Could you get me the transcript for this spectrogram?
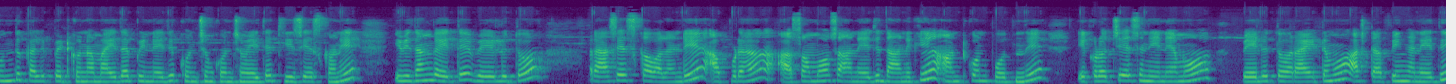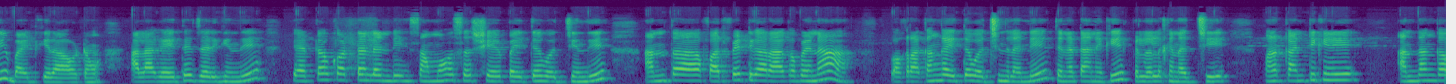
ముందు కలిపి పెట్టుకున్న మైదా పిండి కొంచెం కొంచెం అయితే తీసేసుకొని ఈ విధంగా అయితే వేలుతో రాసేసుకోవాలండి. అప్పుడు ఆ సమోసా అనేది దానికి అంటుకొని పోతుంది. ఇక్కడ వచ్చేసి నేనేమో వేలుతో రాయటము ఆ స్టఫింగ్ అనేది బయటికి రావటం. అలాగైతే జరిగింది. ఎట్లా కొట్టాలండి? సమోసా షేప్ అయితే వచ్చింది. అంత పర్ఫెక్ట్గా రాకపోయినా ఒక రకంగా అయితే వచ్చిందిలేండి తినటానికి పిల్లలకి నచ్చి. మన కంటికి అందంగా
